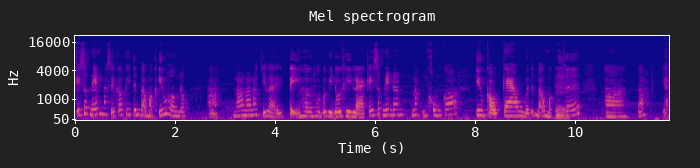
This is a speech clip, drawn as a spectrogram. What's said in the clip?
cái subnet nó sẽ có cái tính bảo mật yếu hơn đâu. À, nó nó nó chỉ là tiện hơn thôi bởi vì đôi khi là cái subnet đó nó cũng không có yêu cầu cao về tính bảo mật ừ. như thế à, đó dạ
